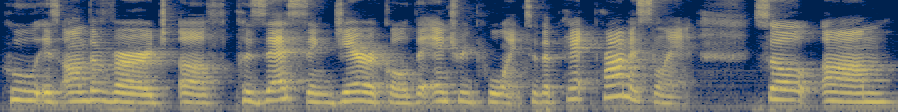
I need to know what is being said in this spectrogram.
who is on the verge of possessing Jericho, the entry point to the promised land. So, um,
